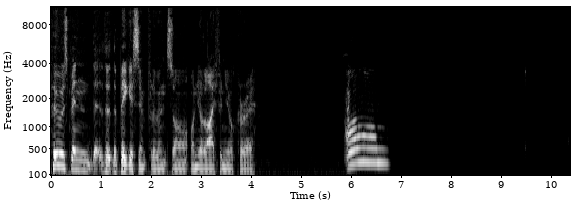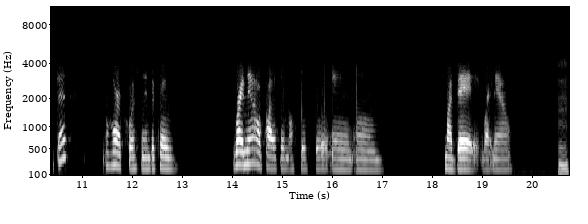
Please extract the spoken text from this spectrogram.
who has been the, the, the, biggest influence on, on your life and your career? Um, that's a hard question because right now I'll probably say my sister and um my dad right now. Mm.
